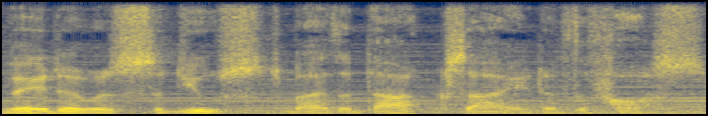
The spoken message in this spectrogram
Vader was seduced by the dark side of the Force.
